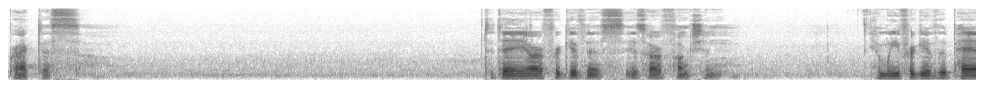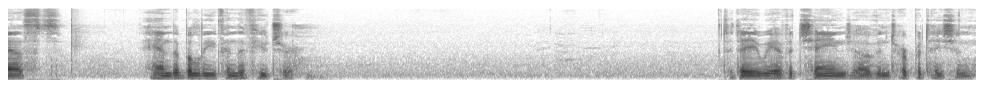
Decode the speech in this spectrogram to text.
practice. Today our forgiveness is our function, and we forgive the past and the belief in the future. Today we have a change of interpretation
